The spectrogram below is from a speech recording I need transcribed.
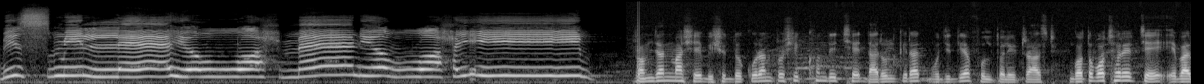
بسم الله الرحمن الرحيم রমজান মাসে বিশুদ্ধ কোরআন প্রশিক্ষণ দিচ্ছে দারুল কিরাত মজিদিয়া ফুলতলি ট্রাস্ট গত বছরের চেয়ে এবার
